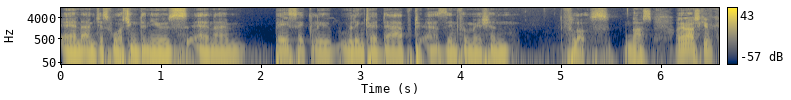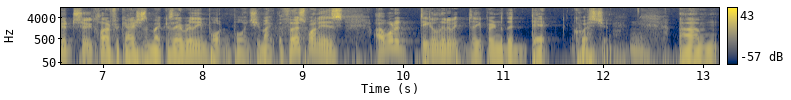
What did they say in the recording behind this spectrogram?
and I'm just watching the news and I'm basically willing to adapt as the information flows. Nice. I'm going to ask you for two clarifications, mate, because they're really important points you make. The first one is I want to dig a little bit deeper into the debt question. Um,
